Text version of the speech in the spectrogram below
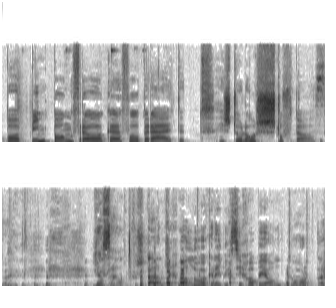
ein paar Ping-Pong-Fragen vorbereitet. Hast du Lust auf das? Ja, selbstverständlich. Mal schauen, ob ich sie beantworten kann.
